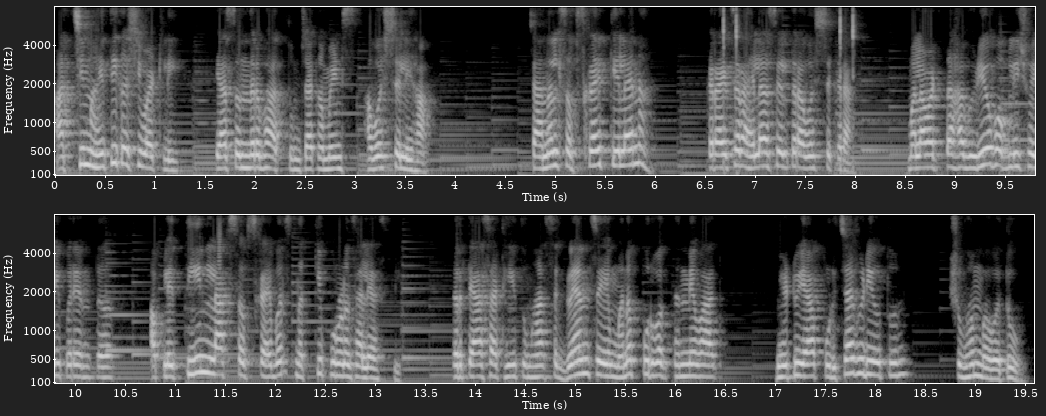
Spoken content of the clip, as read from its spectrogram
आजची माहिती कशी वाटली? या संदर्भात तुमच्या कमेंट्स अवश्य लिहा. चॅनल सबस्क्राईब केलाय ना? करायचं राहिलं असेल तर अवश्य करा. मला वाटतं हा व्हिडिओ पब्लिश होईपर्यंत आपले तीन लाख सबस्क्रायबर्स नक्की पूर्ण झाले असतील. तर त्यासाठी तुम्हा सगळ्यांचे मनपूर्वक धन्यवाद. भेटूया पुढच्या व्हिडिओतून. शुभम भवतू.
